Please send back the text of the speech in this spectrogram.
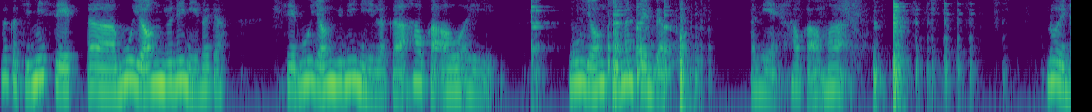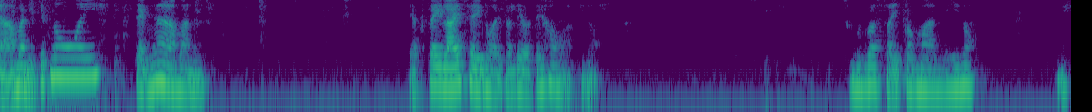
มันก็สิมีเศษเอ่อหมูหยองอยู่ในนี้เนาะจ้ะเศษหมูหยองอยู่ในนี้แล้วก็เฮาก็เอาไอ้หมูหยองที่มันเป็นแบบ อันนี้เขาก็เอามาโรยหนามันอีกจักน้อย แต่งหน้ามัน อยากใส่ร้ายใส่หน่อยก็แล้วแต่เฮาละพี่น้องสมมติว่าใส่ประมาณนี้เนาะนี่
